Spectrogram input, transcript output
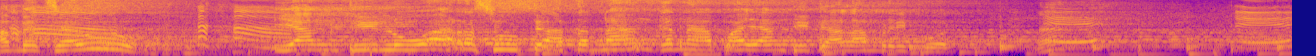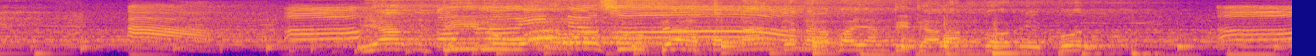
Amit jauh. Yang di luar sudah tenang, kenapa yang di dalam ribut? Eh? eh, eh ah, oh, yang di luar sudah tenang, kenapa yang di dalam kok ribut? Oh,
